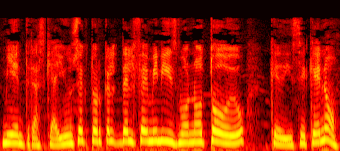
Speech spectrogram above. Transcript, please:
mientras que hay un sector que- del feminismo, no todo, que dice que no.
